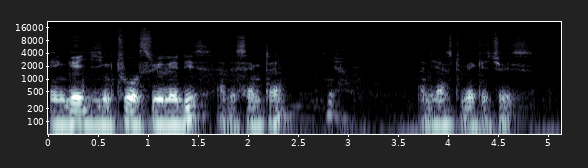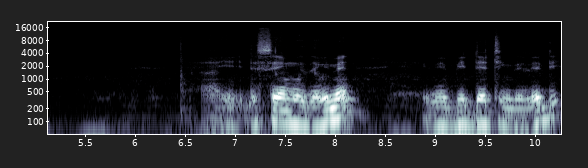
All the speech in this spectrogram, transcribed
engaging two or three ladies at the same time. Yeah. And he has to make a choice. Uh, the same with the women. He may be dating the lady,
